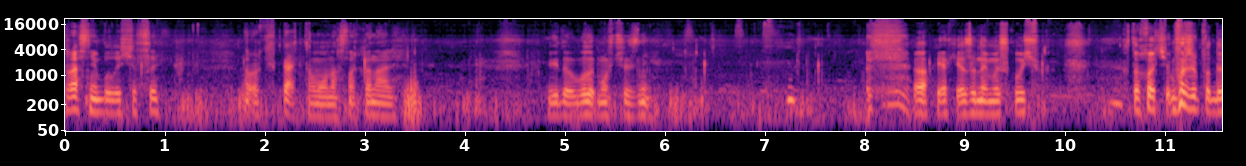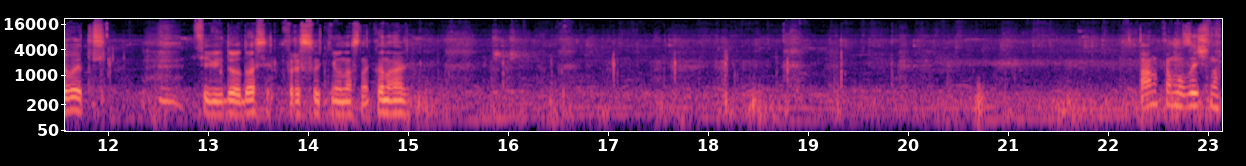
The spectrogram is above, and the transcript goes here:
Прекрасні були часи. Років 5 тому у нас на каналі. Відео були мовчазні. Ах, як я за ними скучу. Хто хоче, може подивитись. Ці відео досі присутні у нас на каналі. Танка музична.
